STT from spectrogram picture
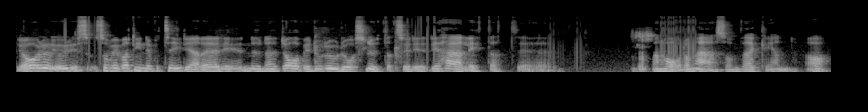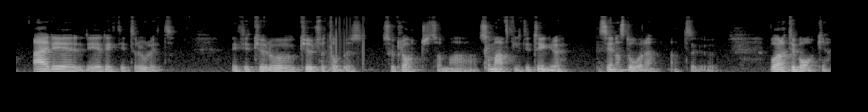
Ja, som vi varit inne på tidigare, det, är- nu när David och Rudo har slutat så är det, det är härligt att eh, man har de här som verkligen, ja, nej, det, är- det är riktigt roligt. Riktigt kul och kul för Tobbe såklart som har, som haft lite tyngre de senaste åren att eh, vara tillbaka.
